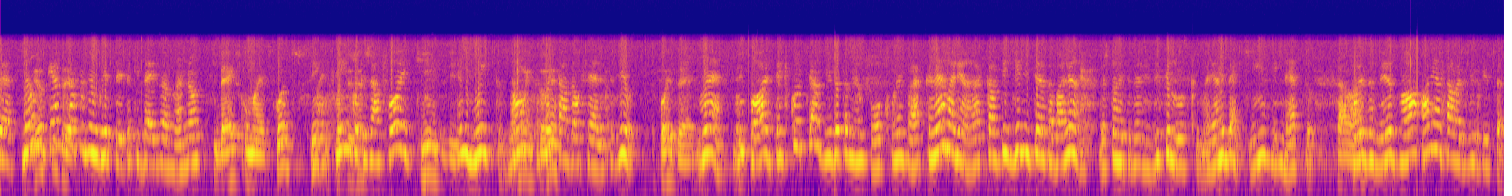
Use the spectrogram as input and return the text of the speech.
Quiser. Não, Deus não quero quiser. ficar fazendo receita aqui 10 anos mais, não. 10 com mais quantos? 5? Mas 5 que já foi, é 15. muito. Nossa, muito, né? coitada da Ofélia, você viu? Pois é. Não é? Não pode, tem que curtir a vida também um pouco, né? Vai ficar, né, Mariana? Vai ficar a vida inteira trabalhando? Eu estou recebendo visita ilustre, Mariana e Betinha e Neto. Tá. Coisa mesmo, ó, olha a minha sala de visita.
